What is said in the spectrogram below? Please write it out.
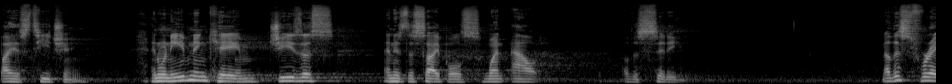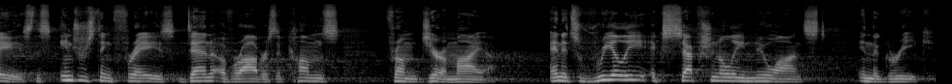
by his teaching. And when evening came, Jesus and his disciples went out of the city. Now, this phrase, this interesting phrase, den of robbers, it comes from Jeremiah. And it's really exceptionally nuanced in the Greek.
